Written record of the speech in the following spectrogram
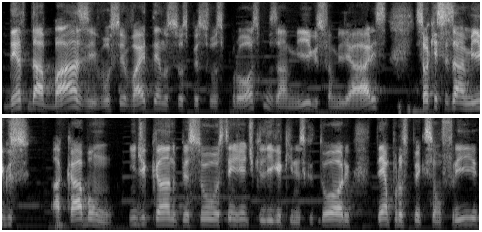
Dentro da base, você vai tendo suas pessoas próximas, amigos, familiares, só que esses amigos acabam indicando pessoas, tem gente que liga aqui no escritório, tem a prospecção fria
